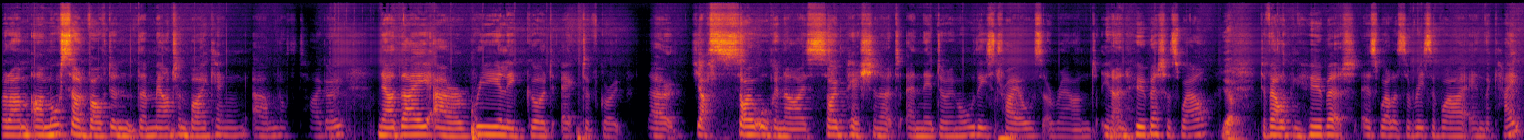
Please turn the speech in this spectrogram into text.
But I'm, I'm also involved in the mountain biking um, North Otago. Now they are a really good active group. They're just so organised, so passionate, and they're doing all these trails around, you know, in Herbert as well. Yep. Developing Herbert as well as the reservoir and the Cape.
